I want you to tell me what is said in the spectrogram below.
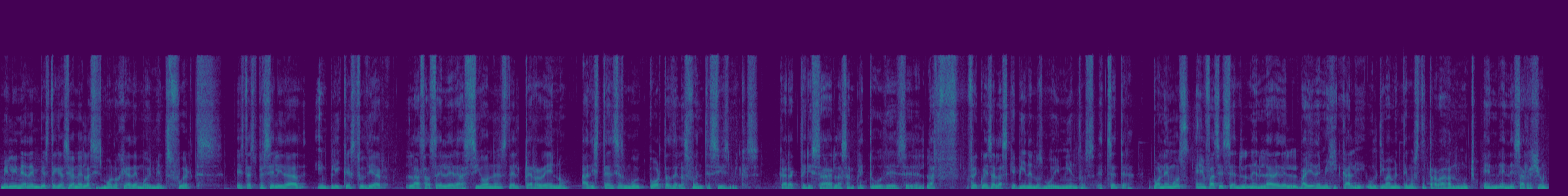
Mi línea de investigación es la sismología de movimientos fuertes. Esta especialidad implica estudiar las aceleraciones del terreno a distancias muy cortas de las fuentes sísmicas, caracterizar las amplitudes, las frecuencias a las que vienen los movimientos, etcétera ponemos énfasis en, el área del Valle de Mexicali. Últimamente hemos estado trabajando mucho en, esa región.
